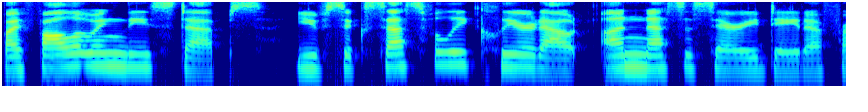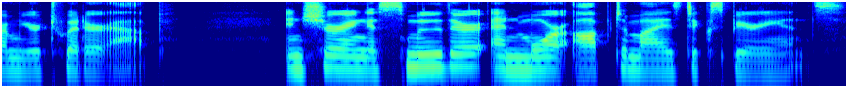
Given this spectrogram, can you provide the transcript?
By following these steps, you've successfully cleared out unnecessary data from your Twitter app, ensuring a smoother and more optimized experience.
